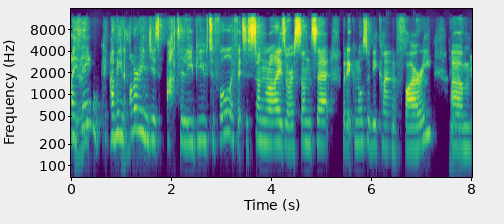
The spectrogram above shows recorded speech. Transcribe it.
I yeah. think. I mean, yeah. orange is utterly beautiful if it's a sunrise or a sunset, but it can also be kind of fiery. Yeah. Um,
